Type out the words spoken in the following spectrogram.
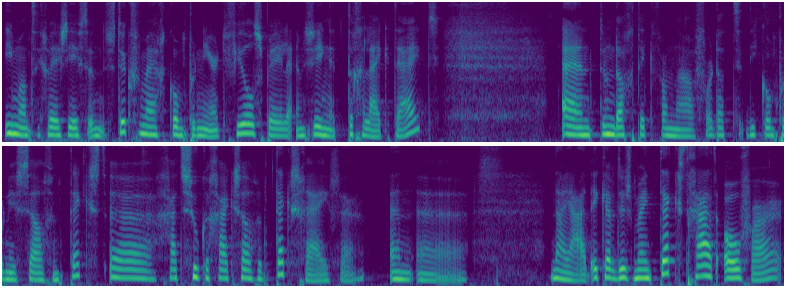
iemand geweest die heeft een stuk voor mij gecomponeerd, viool spelen en zingen tegelijkertijd. En toen dacht ik van, nou, voordat die componist zelf een tekst eh, gaat zoeken, ga ik zelf een tekst schrijven. En eh, nou ja, ik heb dus mijn tekst gaat over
